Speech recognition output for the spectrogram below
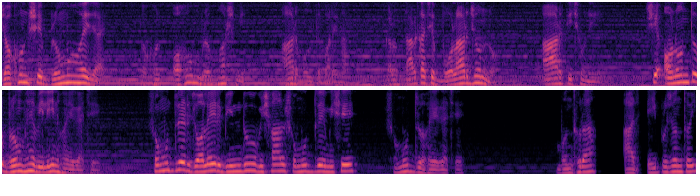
যখন সে ব্রহ্ম হয়ে যায়, তখন অহম ব্রহ্মাস্মি আর বলতে পারে না। কারণ তার কাছে বলার জন্য আর কিছু নেই। সে অনন্ত ব্রহ্মে বিলীন হয়ে গেছে। সমুদ্রের জলের বিন্দু বিশাল সমুদ্রে মিশে সমুদ্র হয়ে গেছে। বন্ধুরা, আজ এই পর্যন্তই।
